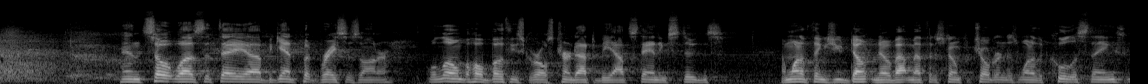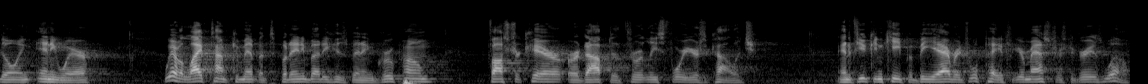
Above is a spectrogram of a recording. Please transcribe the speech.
and so it was that they uh, began to put braces on her. Well, lo and behold, both these girls turned out to be outstanding students. And one of the things you don't know about Methodist Home for Children is one of the coolest things going anywhere. We have a lifetime commitment to put anybody who's been in group home, foster care, or adopted through at least four years of college. And if you can keep a B average, we'll pay for your master's degree as well.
